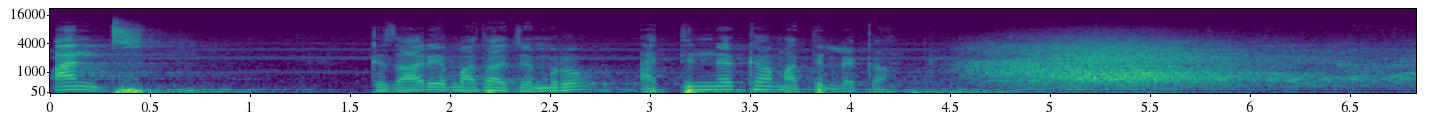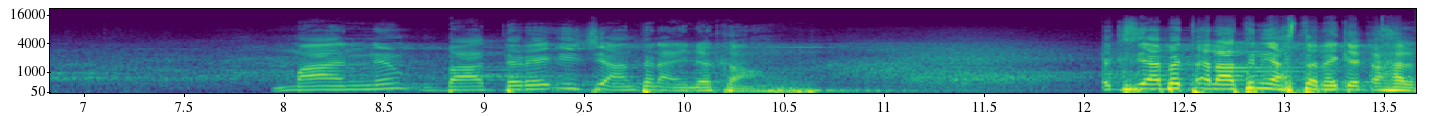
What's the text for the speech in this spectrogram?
አንድ ከዛሬ ማታ ጀምሮ አትነካም፣ አትለካም። ማንም ባደረ እጅ አንተን አይነካም። እግዚአብሔር ጠላትን ያስጠነቅቃል።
